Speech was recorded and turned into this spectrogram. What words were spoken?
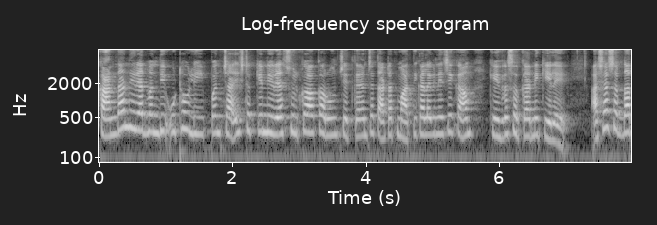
कांदा निर्यात बंदी उठवली पण चाळीस टक्के निर्यात शुल्क आकारून शेतकऱ्यांच्या ताटात माती कालविण्याचे काम केंद्र सरकारने केले. आहे अशा शब्दात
